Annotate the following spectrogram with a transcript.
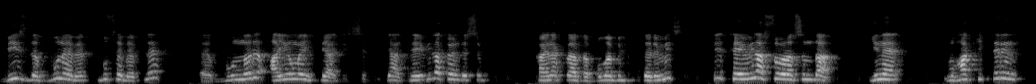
Biz de bu, nebe, bu sebeple e, bunları ayırma ihtiyacı hissettik. Yani tevilat öncesi kaynaklarda bulabildiklerimiz ve tevilat sonrasında yine muhakkiklerin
